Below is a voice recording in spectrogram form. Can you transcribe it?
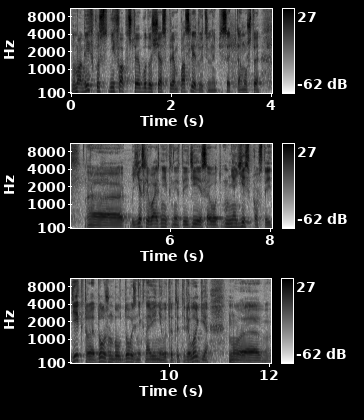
Ну, Магнификус не факт, что я буду сейчас прям последовательно писать, потому что э, если возникнет идея, с- вот у меня есть просто идея, которую я должен был до возникновения вот этой трилогии ну, э,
